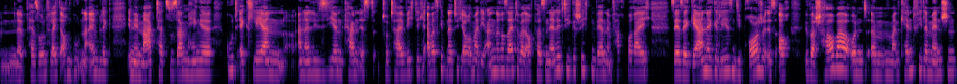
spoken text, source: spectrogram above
eine Person vielleicht auch einen guten Einblick in den Markt hat, Zusammenhänge gut erklären, analysieren kann, ist total wichtig. Aber es gibt natürlich auch immer die andere Seite, weil auch Personality-Geschichten werden im Fachbereich sehr, sehr gerne gelesen. Die Branche ist auch überschaubar und ähm, man kennt viele Menschen.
